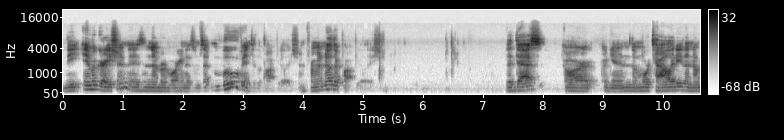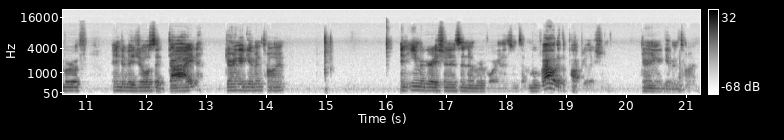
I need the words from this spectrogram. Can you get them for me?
The immigration is the number of organisms that move into the population from another population. The deaths are, again, the mortality, the number of individuals that died during a given time. And emigration is the number of organisms that move out of the population during a given time.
